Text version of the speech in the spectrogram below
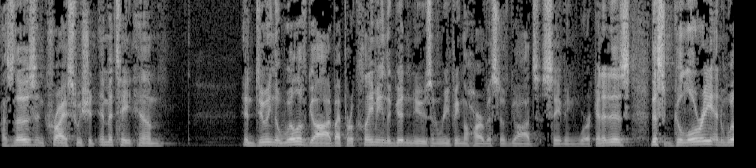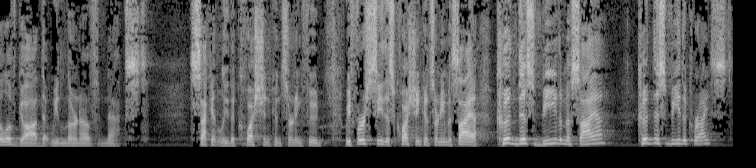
As those in Christ, we should imitate him in doing the will of God by proclaiming the good news and reaping the harvest of God's saving work. And it is this glory and will of God that we learn of next. Secondly, the question concerning food. We first see this question concerning Messiah. Could this be the Messiah? Could this be the Christ?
